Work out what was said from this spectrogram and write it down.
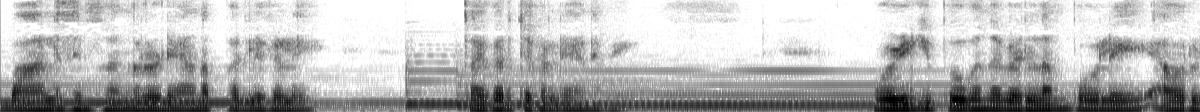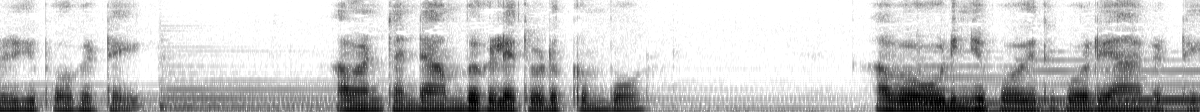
ബാലസിംഹങ്ങളുടെ അണപ്പല്ലുകളെ തകർത്ത് കളയണമേ. ഒഴുകിപ്പോകുന്ന വെള്ളം പോലെ അവർ ഒഴുകിപ്പോകട്ടെ. അവൻ തന്റെ അമ്പുകളെ തൊടുക്കുമ്പോൾ അവ ഒടിഞ്ഞു പോയതുപോലെ ആകട്ടെ.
